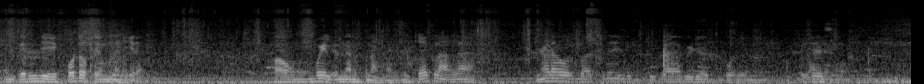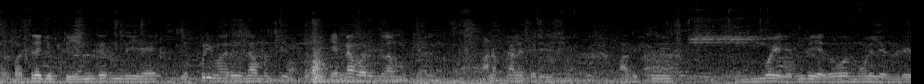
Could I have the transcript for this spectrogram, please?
எனக்கு தெரிஞ்சு ஃபோட்டோ ஃப்ரேம்னு நினைக்கிறேன். அவன் மும்பையிலேருந்து அனுப்புனாங்க? நீ கேட்கலாம்ல. என்னடா ஒரு பர்த்டே கிஃப்ட்டுக்காக வீடியோ எடுத்து போகிறேன்னு ஒரு பர்த்டே கிஃப்ட் எங்கேருந்து எப்படி வருதுலாம் முக்கியம். என்ன வருதுலாம் முக்கியம் இல்லை. பெரிய விஷயம். அதுக்கு மும்பையிலேருந்து ஏதோ ஒரு மூலையிலேருந்து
